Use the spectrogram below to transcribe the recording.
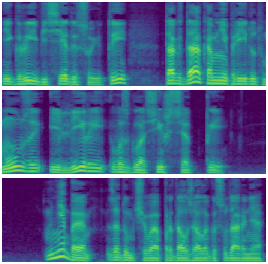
игры, беседы, суеты, тогда ко мне приидут музы, и лирой возгласишься ты. «Мне бы», — задумчиво продолжала государыня,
